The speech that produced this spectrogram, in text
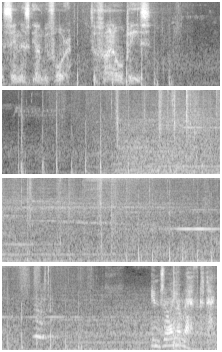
I've seen this gun before. It's a fine old piece. Enjoy your rest, Titan.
